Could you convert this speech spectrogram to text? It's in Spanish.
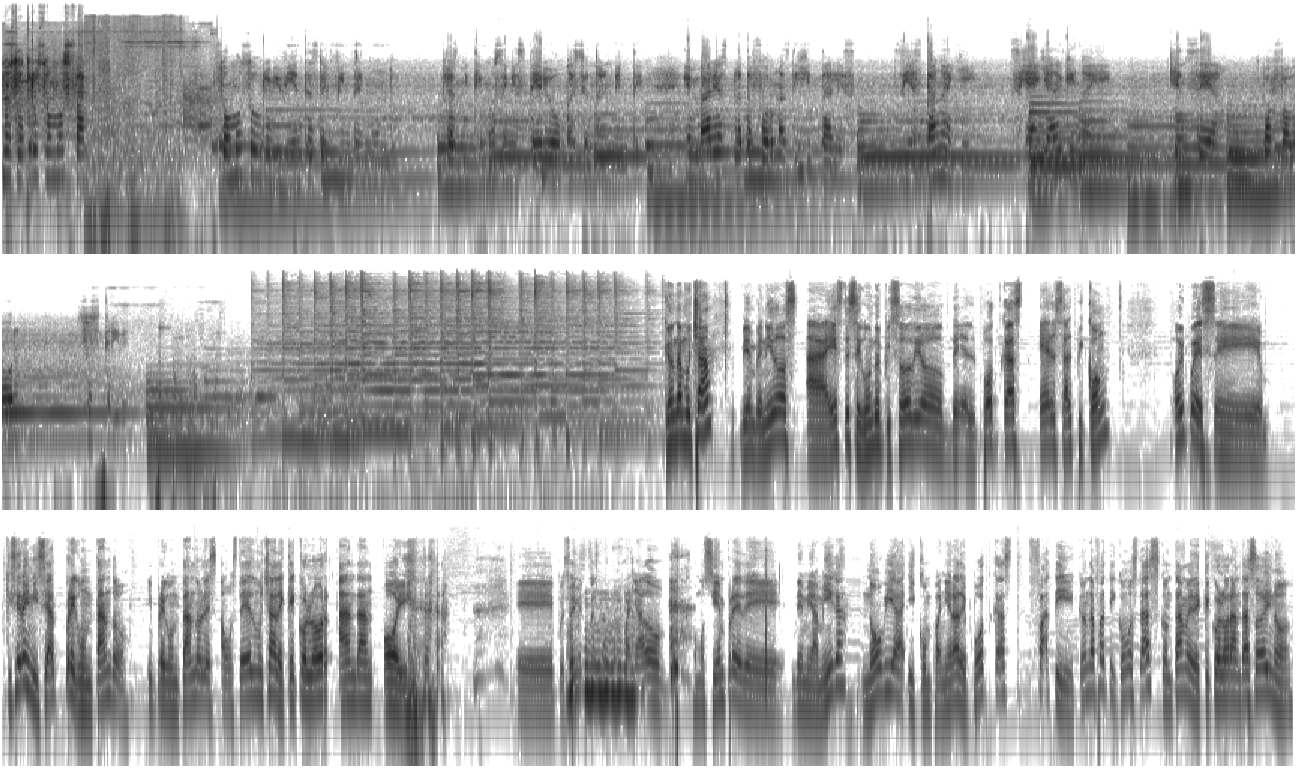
Nosotros somos FAT. Somos sobrevivientes del fin del mundo. Transmitimos en estéreo ocasionalmente, en varias plataformas digitales. Si están allí, si hay alguien ahí, quien sea, por favor, suscribe. ¿Qué onda mucha? Bienvenidos a este segundo episodio del podcast El Salpicón. Hoy pues eh, quisiera iniciar preguntando y preguntándoles a ustedes mucha de qué color andan hoy. Eh, pues hoy me encuentro acompañado como siempre de, de mi amiga, novia y compañera de podcast, Fati. ¿Qué onda Fati? ¿Cómo estás? Contame de qué color andas hoy, ¿no?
